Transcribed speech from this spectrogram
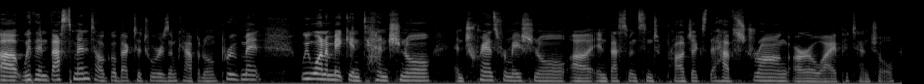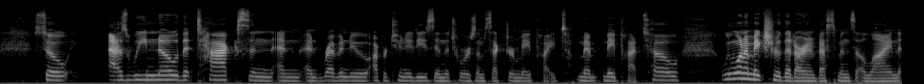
Uh, with investment, I'll go back to tourism capital improvement. We want to make intentional and transformational uh, investments into projects that have strong ROI potential. So, as we know that tax and, and, and revenue opportunities in the tourism sector may, may plateau, we want to make sure that our investments align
